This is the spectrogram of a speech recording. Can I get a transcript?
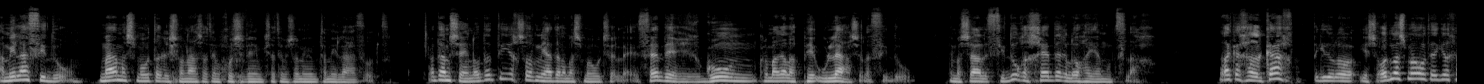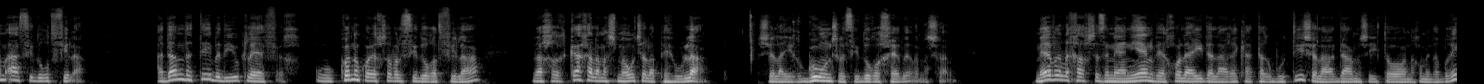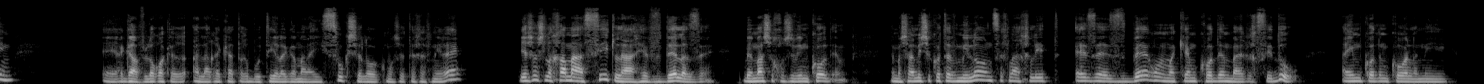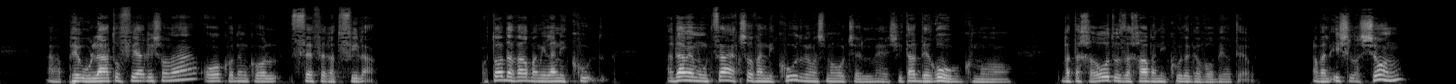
המילה סידור, מה המשמעות הראשונה שאתם חושבים כשאתם שומעים את המילה הזאת? אדם שאינו דתי יחשוב מיד על המשמעות של סדר, ארגון, כלומר על הפעולה של הסידור. למשל, סידור החדר לא היה מוצלח. רק אחר כך תגידו לו, יש עוד משמעות? יגיד לכם, אה, סידור תפילה. אדם דתי בדיוק להפך. הוא קודם כל יחשוב על סידור התפילה, ואחר כך על המשמעות של הפעולה, של הארגון, של סידור החדר למשל. מעבר לכך שזה מעניין ויכול להעיד על הרקע התרבותי של האדם שאיתו אנחנו מדברים, אה, אגב, לא רק על הרקע התרבותי, אלא גם על העיסוק שלו, כמו שתכף נראה, יש השלכה מעשית להבדל הזה במה שחושבים קודם. למשל, מי שכותב מילון צריך להחליט איזה הסבר הוא ממקם קודם בערך סידור. האם קודם כל אני, הפעולה תופיע ראשונה, או קודם כל ספר התפילה. אותו דבר במילה ניקוד. אדם ממוצע יחשוב על ניקוד במשמעות של אה, שיטת דירוג, כמו בתחרות הוא זכה בניקוד הגבוה ביותר. אבל איש לשון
